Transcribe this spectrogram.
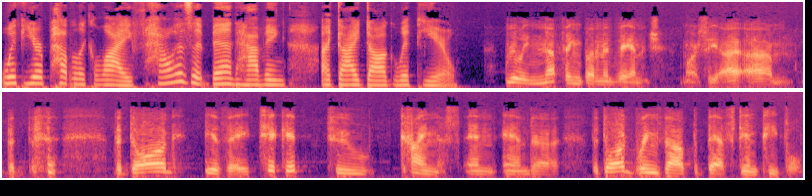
with your public life? How has it been having a guide dog with you? really nothing but an advantage, Marcy. I, um, the the dog is a ticket to kindness, and and uh, the dog brings out the best in people.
